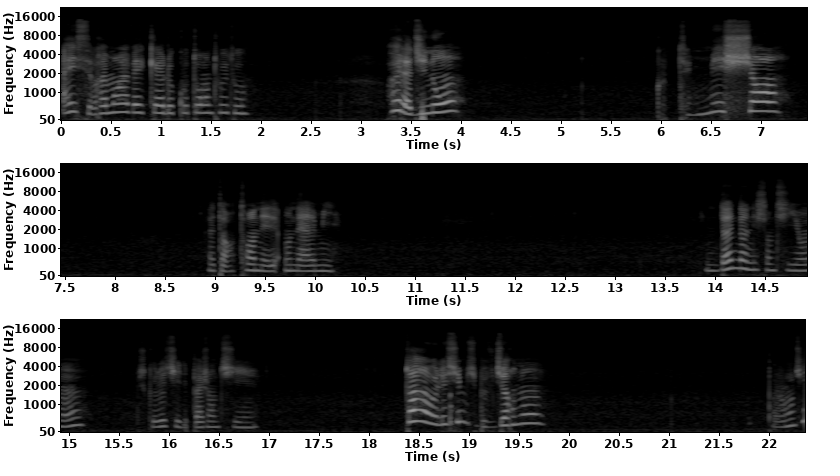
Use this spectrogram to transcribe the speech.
Ah, c'est vraiment avec le coton, tout et tout. Oh, elle a dit non. T'es méchant. Attends, toi on est, on est amis. Tu me donnes un échantillon. Parce que l'autre il est pas gentil. Toi, les Sims ils peuvent dire non. Pas gentil.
